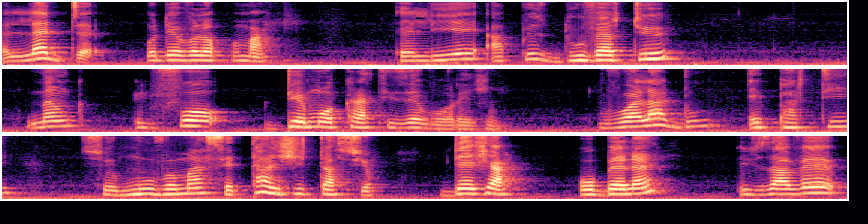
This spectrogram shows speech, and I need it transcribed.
l'aide au développement est liée à plus d'ouverture. Donc, il faut démocratiser vos régimes. Voilà d'où est parti ce mouvement, cette agitation. Déjà, au Bénin, ils avaient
